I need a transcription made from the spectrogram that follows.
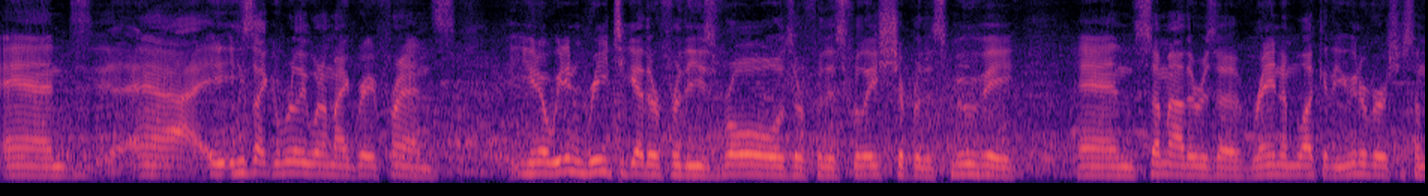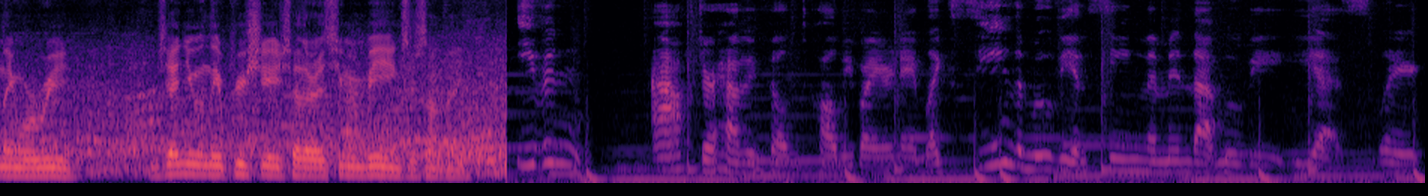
and uh, he's like really one of my great friends you know, we didn't read together for these roles or for this relationship or this movie, and somehow there was a random luck of the universe or something where we genuinely appreciate each other as human beings or something. Even after having filmed Call Me By Your Name, like seeing the movie and seeing them in that movie, yes, like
